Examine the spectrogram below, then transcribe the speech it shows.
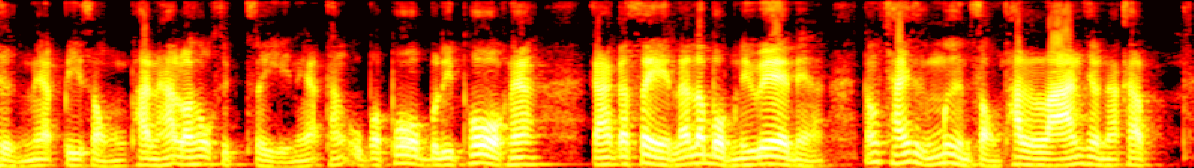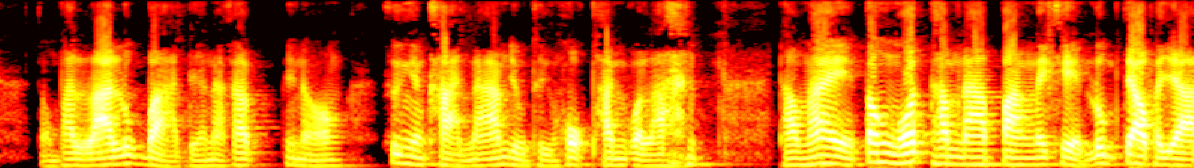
ถึงเนี่ยปี 2564 เนี่ยทั้งอุปโภคบริโภคนะการเกษตรและระบบนิเวศเนี่ยต้องใช้ถึง 12,000 ล้านเชียวนะครับ 2,000 ล้านลูกบาศก์เนี่ยนะครับ พี่น้องซึ่งยังขาดน้ำอยู่ถึง 6,000 กว่าล้านทำให้ต้องงดทำนาปังในเขตลุ่มเจ้าพยา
